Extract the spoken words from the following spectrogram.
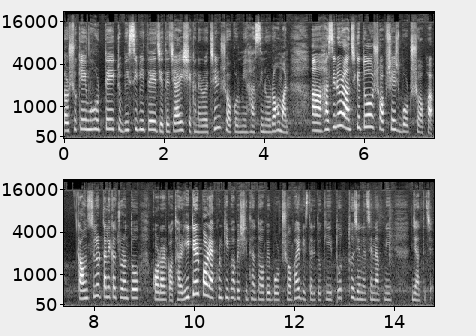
দর্শক, এই মুহূর্তে একটু বিসিবিতে যেতে চাই, সেখানে রয়েছেন সহকর্মী হাসিনুর রহমান। হাসিনুর, আজকে তো সবশেষ বোর্ড সভা। কাউন্সিলর তালিকা চূড়ান্ত করার কথা। রিটের পর এখন কীভাবে সিদ্ধান্ত হবে বোর্ড সভায়? বিস্তারিত কি তথ্য জেনেছেন আপনি? জানতে চাই।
